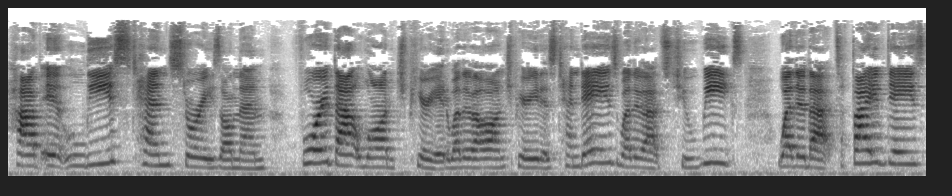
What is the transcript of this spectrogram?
have at least 10 stories on them for that launch period, whether that launch period is 10 days, whether that's two weeks, whether that's five days.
